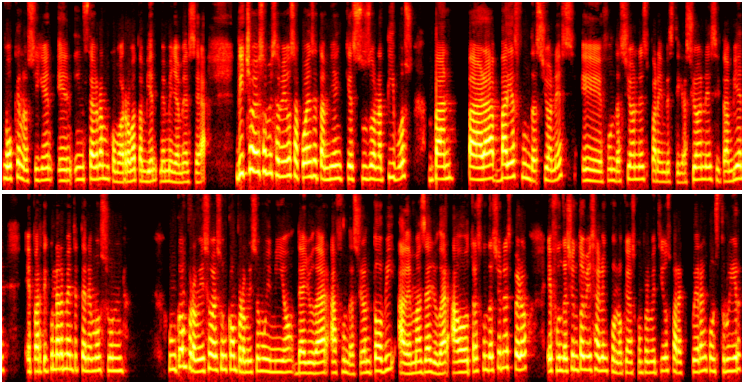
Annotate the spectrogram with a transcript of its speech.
o que nos siguen en Instagram como arroba también memeyamelca. Dicho eso, mis amigos, acuérdense también que sus donativos van para varias fundaciones, eh, fundaciones para investigaciones y también eh, particularmente tenemos un, un compromiso, es un compromiso muy mío de ayudar a Fundación Toby, además de ayudar a otras fundaciones, pero eh, Fundación Toby es alguien con lo que nos comprometimos para que pudieran construir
